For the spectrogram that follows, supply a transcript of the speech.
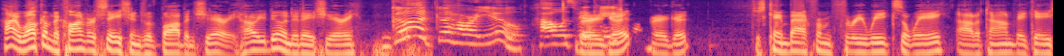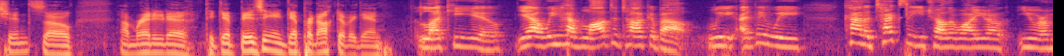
Hi, welcome to Conversations with Bob and Sherry. How are you doing today, Sherry? Good, good. How are you? How was vacation? Very good, very good. Just came back from three weeks away, out of town vacation, so I'm ready to to get busy and get productive again. Lucky you. Yeah, we have a lot to talk about. We, I think we kind of texted each other while you were, you were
